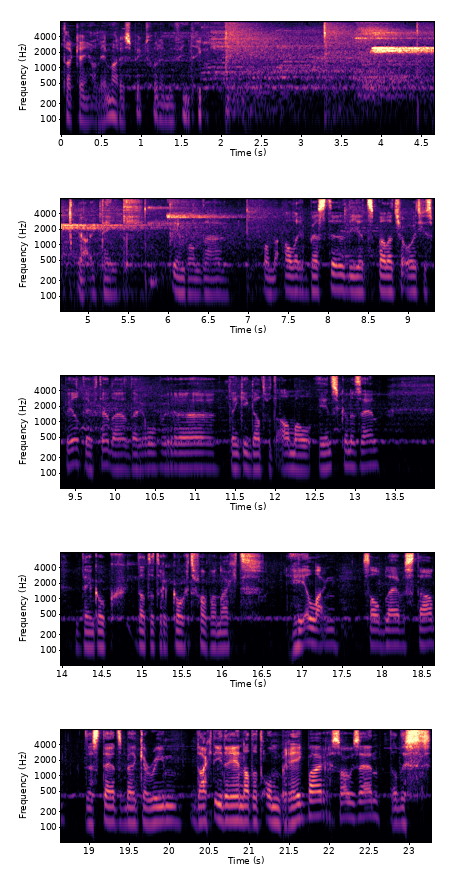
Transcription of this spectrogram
Daar kan je alleen maar respect voor hebben, vind ik. Ja, ik denk een van de van de allerbeste die het spelletje ooit gespeeld heeft. Hè. Daar, daarover uh, denk ik dat we het allemaal eens kunnen zijn. Ik denk ook dat het record van vannacht heel lang zal blijven staan. Destijds bij Kareem dacht iedereen dat het onbreekbaar zou zijn. Dat is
